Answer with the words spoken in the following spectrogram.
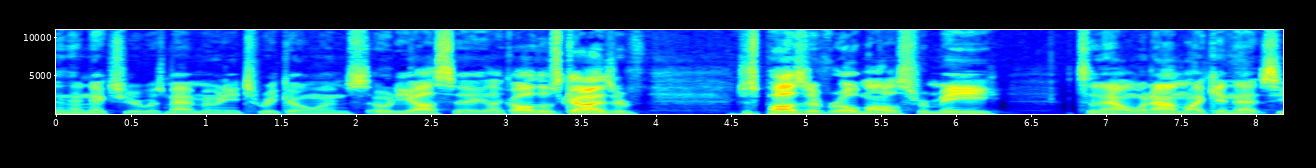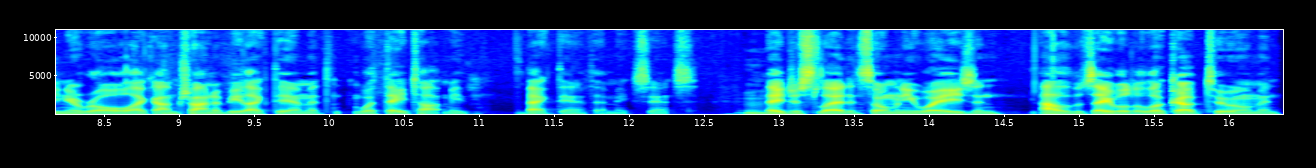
And then that next year was Matt Mooney, Tariq Owens, Odiase. Like all those guys are just positive role models for me. So now when I'm like in that senior role, like I'm trying to be like them at what they taught me back then, if that makes sense. Mm. They just led in so many ways, and I was able to look up to them and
